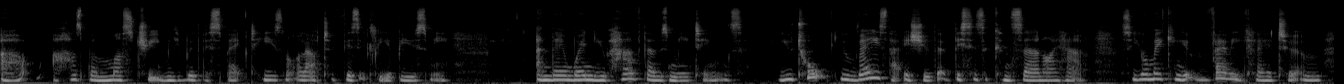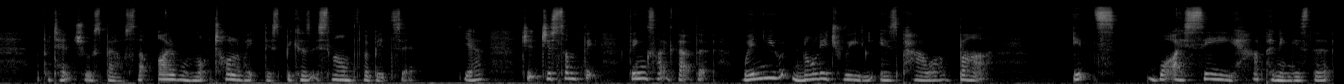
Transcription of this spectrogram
a a husband must treat me with respect. He's not allowed to physically abuse me. And then when you have those meetings, you talk, you raise that issue that this is a concern I have. So you're making it very clear to um, a potential spouse that I will not tolerate this because Islam forbids it. Yeah, J- just something, things like that. That when you knowledge really is power, but it's what I see happening is that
